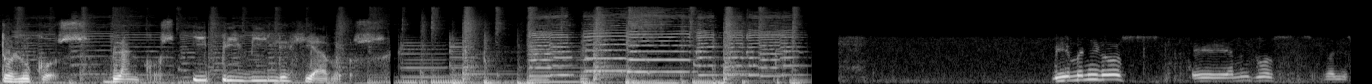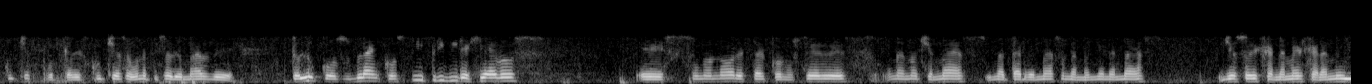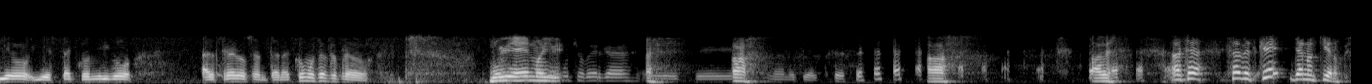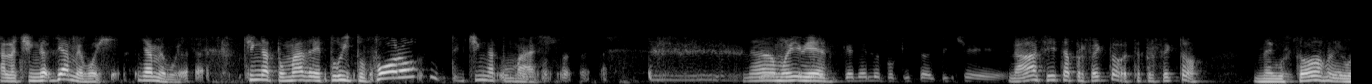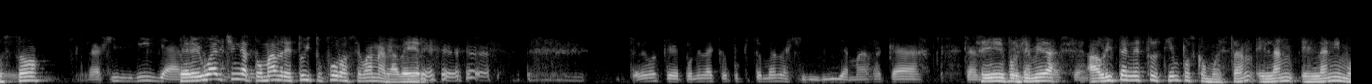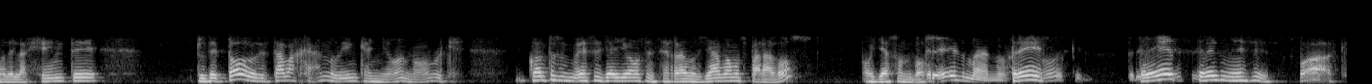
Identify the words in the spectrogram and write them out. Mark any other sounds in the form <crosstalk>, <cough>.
Tolucos, blancos y privilegiados. Bienvenidos, eh, amigos, radio escuchas, podcast escuchas a un episodio más de Tolucos, blancos y privilegiados. Es un honor estar con ustedes una noche más, una tarde más, una mañana más. Yo soy Janamel Jaramillo y está conmigo Alfredo Santana. ¿Cómo estás, Alfredo? Muy bien, muy bien. Mucho verga. Ah. Este... Ah. No, no es cierto. Ah. A ver, o sea, ¿sabes qué? Ya no quiero, a la chinga, ya me voy, ya me voy. Chinga tu madre, tú y tu foro, chinga tu madre. No, muy bien. Un poquito el pinche... No, sí, está perfecto, está perfecto. Me gustó, me gustó. La jiribilla. Pero igual chinga tu madre, tú y tu foro se van a la ver. <laughs> Tenemos que poner acá un poquito más la jiribilla, más acá. Sí, porque mira, ahorita en estos tiempos como están, el, el ánimo de la gente, pues de todos está bajando bien cañón, ¿no? Porque ¿cuántos meses ya llevamos encerrados? ¿Ya vamos para dos? ¿O ya son dos? Tres, mano. Tres. ¿no? Es que Tres, meses. tres meses. Fuck.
